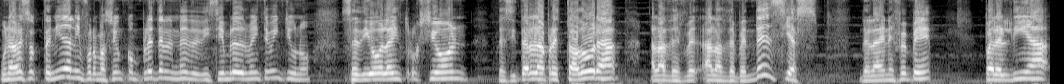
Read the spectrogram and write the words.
Una vez obtenida la información completa en el mes de diciembre del 2021, se dio la instrucción de citar a la prestadora a las, a las dependencias de la NFP para el día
